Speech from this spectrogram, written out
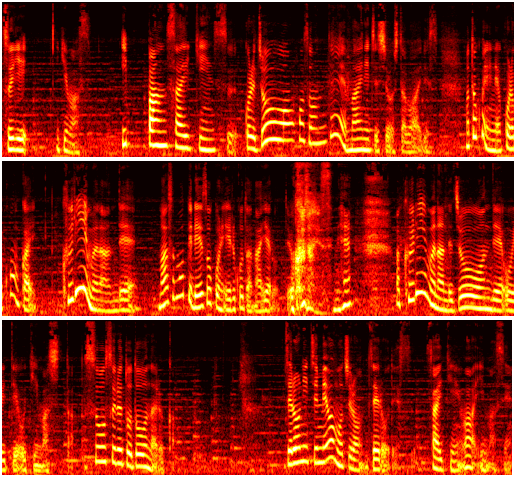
次いきます。一般細菌数。これ常温保存で毎日使用した場合です、まあ、特にねこれ今回クリームなんでまずもって冷蔵庫に入れることはないやろっていうことですね、まあ、クリームなんで常温で置いておきました。そうするとどうなるか。0日目はもちろん0です。細菌はいません。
